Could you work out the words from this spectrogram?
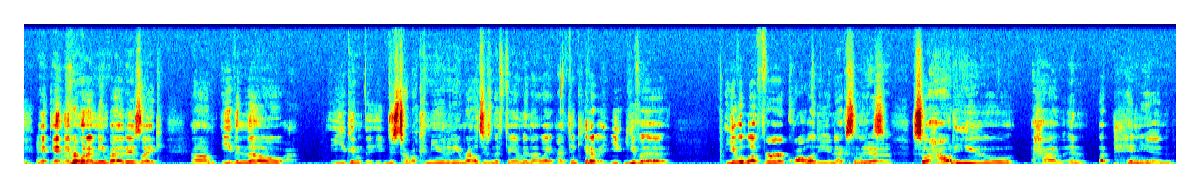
and, and, and what I mean by it is like, um, even though you can you just talk about community and relatives and the family in that way, I think you have a, you, you have a you have a love for quality and excellence. Yeah. So how do you have an opinion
